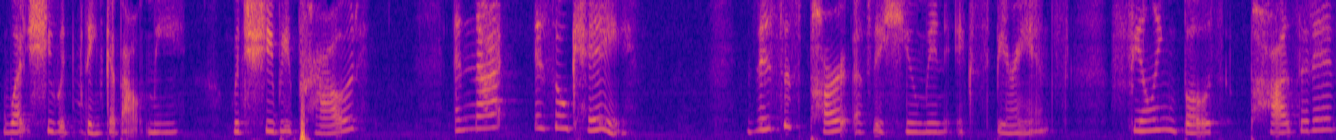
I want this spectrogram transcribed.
what she would think about me. Would she be proud? And that is okay. This is part of the human experience, feeling both positive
